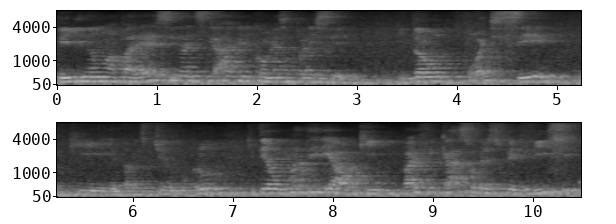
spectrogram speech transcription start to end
ele não aparece e na descarga ele começa a aparecer? Então pode ser, o que eu estava discutindo com o Bruno, tem algum material que vai ficar sobre a superfície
